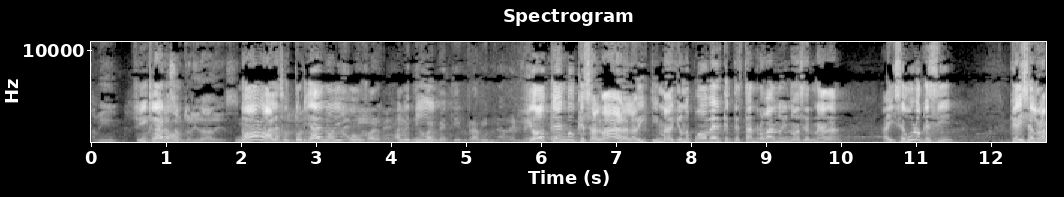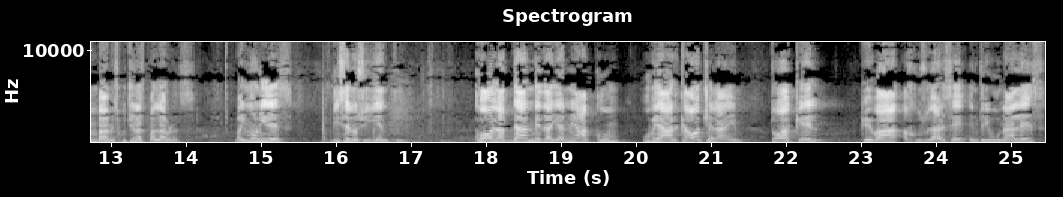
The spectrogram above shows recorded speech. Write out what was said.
A mí. Sí, claro. a Las autoridades. No, no, a las autoridades no dijo. Al Dijo al Betín. Yo tengo que salvar a la víctima. Yo no puedo ver que te están robando y no hacer nada. Ahí seguro que sí. ¿Qué dice el Rambam? Escuchen las palabras. Maimónides dice lo siguiente. Todo aquel que va a juzgarse en tribunales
